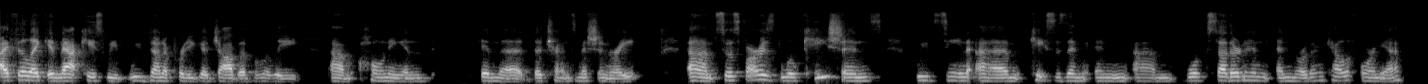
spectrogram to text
I feel like in that case we've, we've done a pretty good job of really um, honing in in the the transmission rate um, so as far as locations, we've seen um, cases in, in um, both Southern and, and Northern California,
